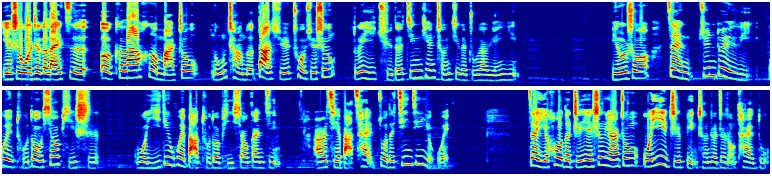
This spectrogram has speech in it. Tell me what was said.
也是我这个来自俄克拉荷马州农场的大学辍学生得以取得今天成绩的主要原因。比如说，在军队里为土豆削皮时，我一定会把土豆皮削干净，而且把菜做得津津有味。在以后的职业生涯中，我一直秉承着这种态度，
